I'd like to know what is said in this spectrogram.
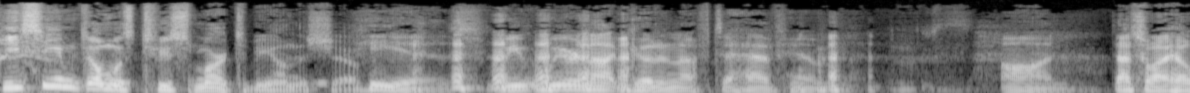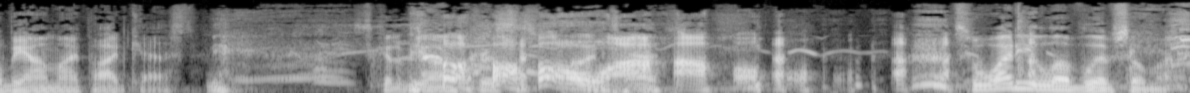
He seemed almost too smart to be on the show. He is. we, we are not good enough to have him on. That's why he'll be on my podcast. He's going to be on Chris's Oh podcast. wow! So why do you love LIV so much?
